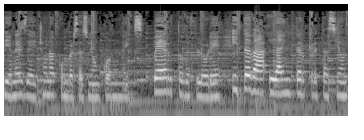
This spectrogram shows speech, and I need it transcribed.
Tienes de hecho una conversación con un experto de Flore y te da la interpretación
